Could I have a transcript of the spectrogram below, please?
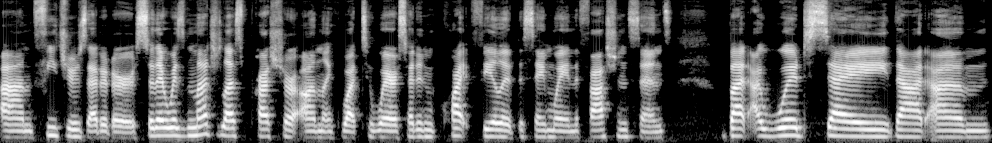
um, features editors. So there was much less pressure on like what to wear. So I didn't quite feel it the same way in the fashion sense. But I would say that um,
